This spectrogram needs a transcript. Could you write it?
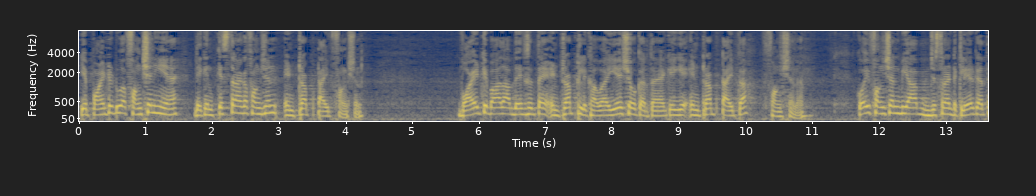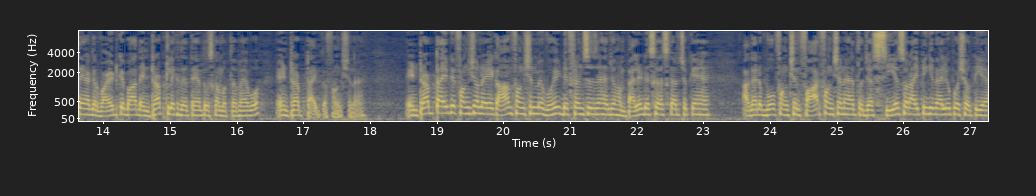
یہ پوائنٹ ٹو فنکشن ہی ہے، لیکن کس طرح کا function interrupt type function void کے بعد آپ دیکھ سکتے ہیں انٹرپٹ لکھا ہوا ہے، یہ شو کرتا ہے کہ یہ انٹرپٹ ٹائپ کا فنکشن ہے۔ کوئی فنکشن بھی آپ جس طرح ڈکلیئر کرتے ہیں، اگر وائڈ کے بعد انٹرپٹ لکھ دیتے ہیں، تو اس کا مطلب ہے وہ انٹرپٹ ٹائپ کا فنکشن ہے۔ انٹرپٹ ٹائپ کے فنکشن اور ایک عام فنکشن میں وہی ڈفرنس ہیں جو ہم پہلے ڈسکس کر چکے ہیں۔ اگر وہ فنکشن فار فنکشن ہے، تو جسٹ سی ایس اور آئی پی کی ویلو پش ہوتی ہے۔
